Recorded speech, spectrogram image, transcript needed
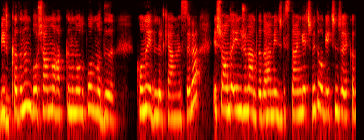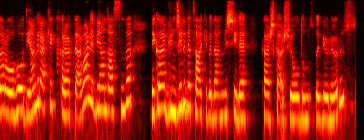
bir kadının boşanma hakkının olup olmadığı konu edilirken mesela e şu anda encümende daha meclisten geçmedi. O geçinceye kadar oho diyen bir erkek karakter var ve bir anda aslında ne kadar günceli de takip eden bir şeyle karşı karşıya olduğumuzu da görüyoruz.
